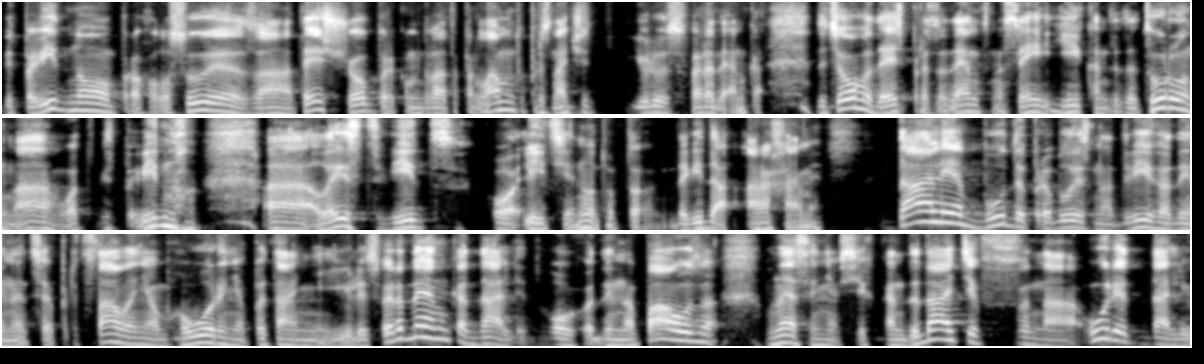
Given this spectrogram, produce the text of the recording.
відповідно проголосує за те, щоб рекомендувати парламенту призначити Юлію Свереденка. До цього десь президент внесе її кандидатуру на от відповідно е, лист від коаліції, ну тобто Давіда Арахамі. Далі буде приблизно дві години. Це представлення, обговорення питання Юлії Сверденка. Далі двохгодинна пауза, внесення всіх кандидатів на уряд. Далі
